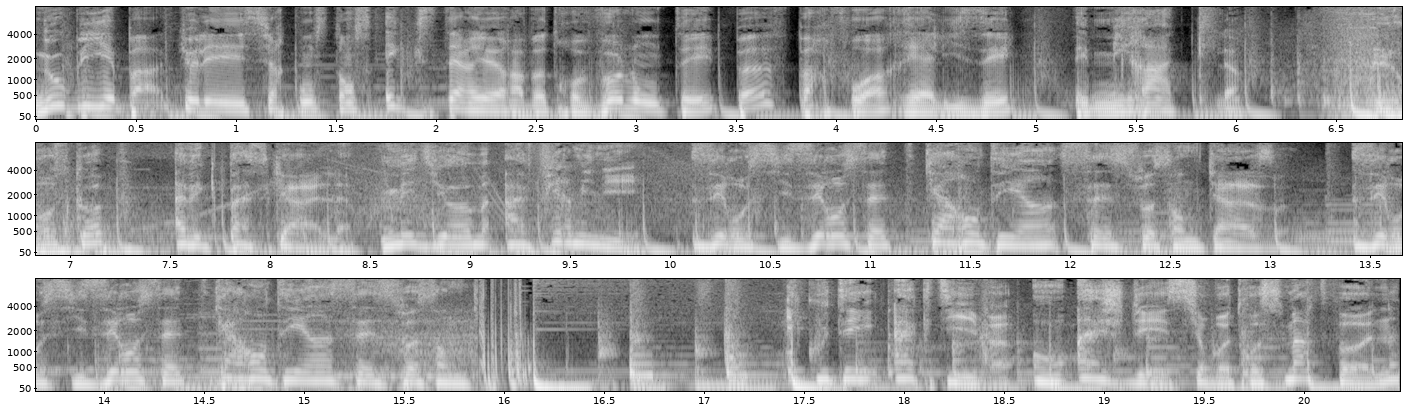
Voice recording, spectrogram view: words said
n'oubliez pas que les circonstances extérieures à votre volonté peuvent parfois réaliser des miracles. L'horoscope avec Pascal, médium à Firmini. 0607 41 16 75. 0607 41 16 75. Écoutez Active en HD sur votre smartphone,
